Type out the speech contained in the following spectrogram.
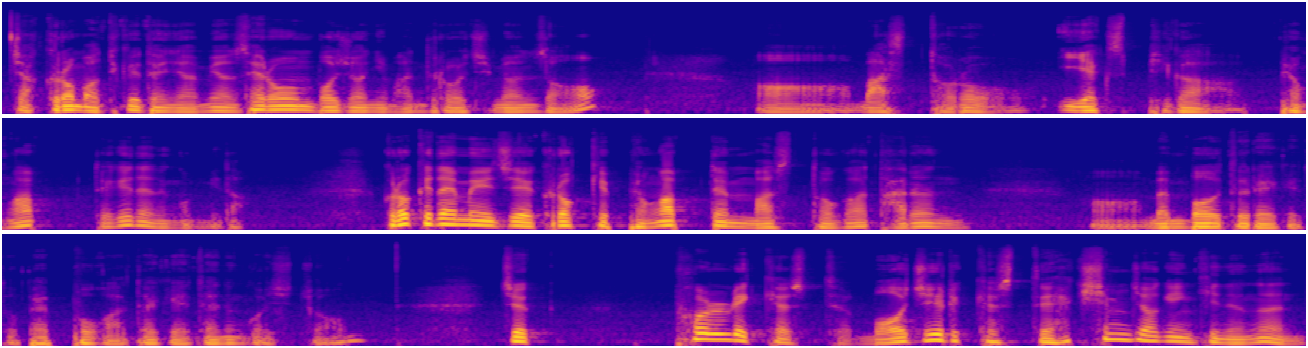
자, 그럼 어떻게 되냐면 새로운 버전이 만들어지면서 어, 마스터로 EXP가 병합되게 되는 겁니다. 그렇게 되면 이제 그렇게 병합된 마스터가 다른 어, 멤버들에게도 배포가 되게 되는 것이죠. 즉, pull request, merge request의 핵심적인 기능은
